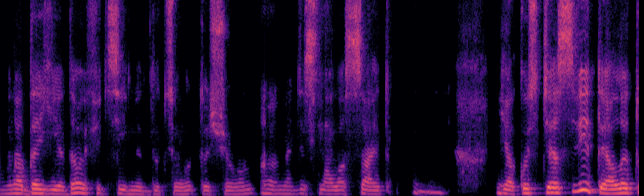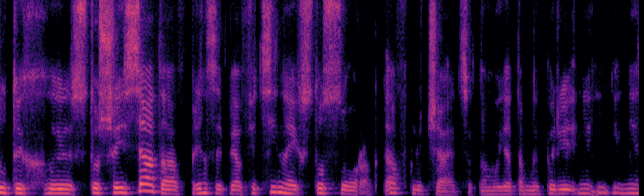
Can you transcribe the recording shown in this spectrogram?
надає да, офіційний до цього, то що вам надіслала сайт якості освіти, але тут їх е, 160, а в принципі офіційно їх 140 да, включається. Тому я там не, порі... не, не-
